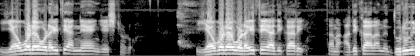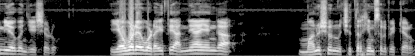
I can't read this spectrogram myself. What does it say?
ఎవడెవడైతే అన్యాయం చేసినాడు ఎవడెవడైతే అధికారి తన అధికారాన్ని దుర్వినియోగం చేశాడు ఎవడెవడైతే అన్యాయంగా మనుషులను చిత్రహింసలు పెట్టారు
